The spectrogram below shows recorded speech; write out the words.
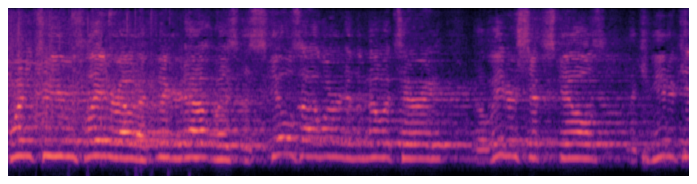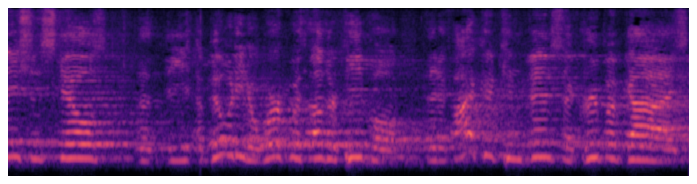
22 years later, what I figured out was the skills I learned in the military, the leadership skills, the communication skills, the, the ability to work with other people, that if I could convince a group of guys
